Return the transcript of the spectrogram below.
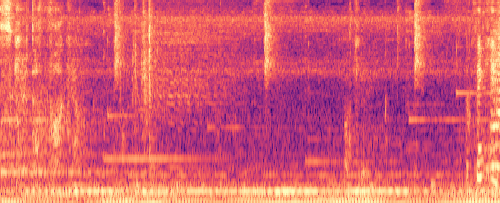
Scared the fuck out of me. Okay. I think he's.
